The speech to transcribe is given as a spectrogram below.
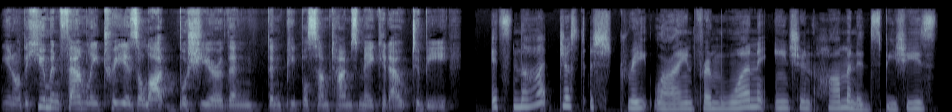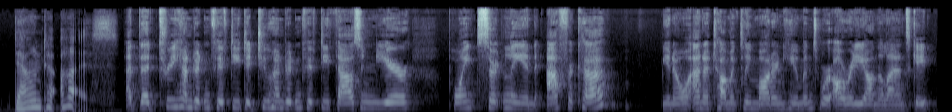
You know, the human family tree is a lot bushier than, than people sometimes make it out to be. It's not just a straight line from one ancient hominid species down to us. At the 350 to 250,000 year point, certainly in Africa, you know, anatomically modern humans were already on the landscape.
